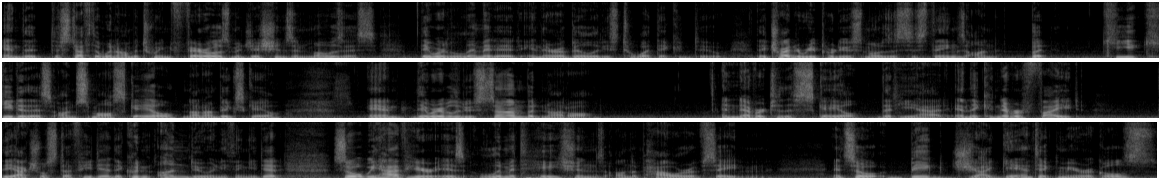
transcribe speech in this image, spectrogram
And the, the stuff that went on between Pharaoh's magicians and Moses, they were limited in their abilities to what they could do. They tried to reproduce Moses' things on, but key key to this on small scale, not on big scale, and they were able to do some but not all, and never to the scale that he had, and they could never fight the actual stuff he did. They couldn't undo anything he did. So what we have here is limitations on the power of Satan, and so big gigantic miracles,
